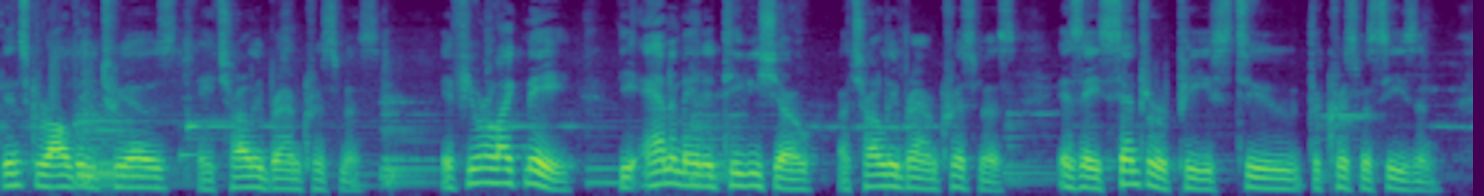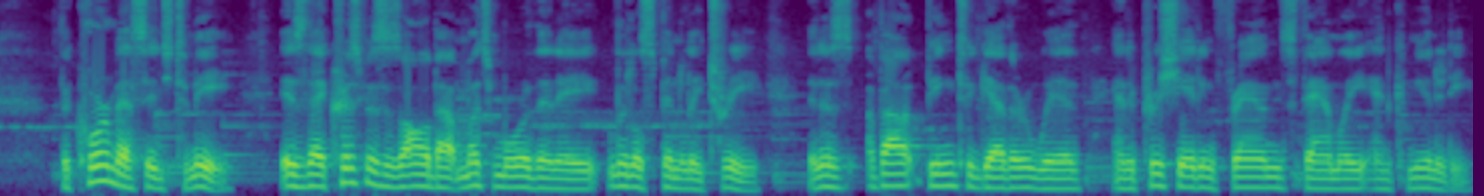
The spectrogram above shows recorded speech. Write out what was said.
Vince Guaraldi Trio's A Charlie Brown Christmas. If you're like me, the animated TV show A Charlie Brown Christmas is a centerpiece to the Christmas season. The core message to me is that Christmas is all about much more than a little spindly tree. It is about being together with and appreciating friends, family, and community.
